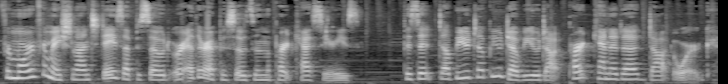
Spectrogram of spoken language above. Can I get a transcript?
For more information on today's episode or other episodes in the Partcast series, visit www.partcanada.org.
